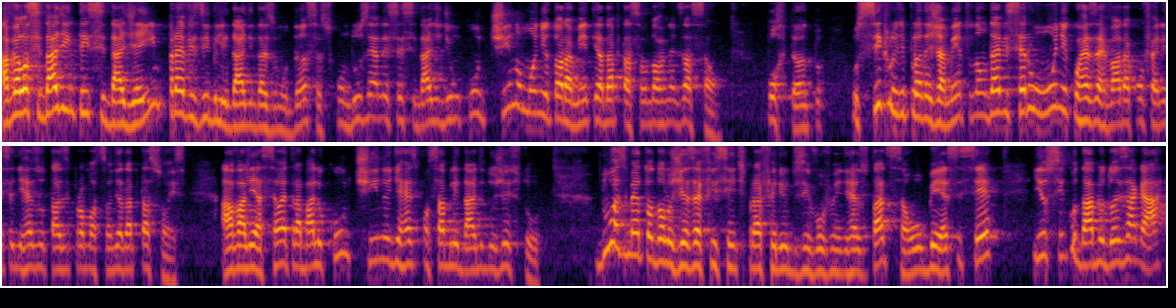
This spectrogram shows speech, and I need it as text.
A velocidade, intensidade e a imprevisibilidade das mudanças conduzem à necessidade de um contínuo monitoramento e adaptação da organização. Portanto, o ciclo de planejamento não deve ser o único reservado à conferência de resultados e promoção de adaptações. A avaliação é trabalho contínuo e de responsabilidade do gestor. Duas metodologias eficientes para aferir o desenvolvimento de resultados são o BSC e o 5W2H,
